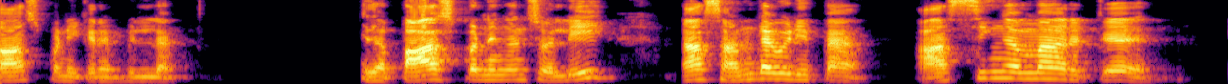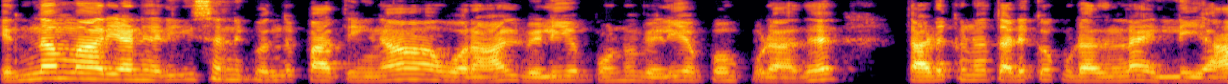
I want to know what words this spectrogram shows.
பாஸ் பண்ணிக்கிறேன் பில்ல. இதை பாஸ் பண்ணுங்கன்னு சொல்லி நான் சண்டை வெடிப்பேன். அசிங்கமா இருக்கு. எந்த மாதிரியான ரீசனுக்கு வந்து பார்த்தீங்கன்னா, ஒரு ஆள் வெளிய போகணும் வெளியே போகக்கூடாது தடுக்கணும், தடுக்கக்கூடாதுன்னுலாம் இல்லையா?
